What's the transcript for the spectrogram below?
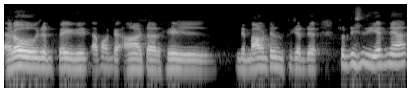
arose and faded upon the altar hill, the mountains which are there. So this is the yajna.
